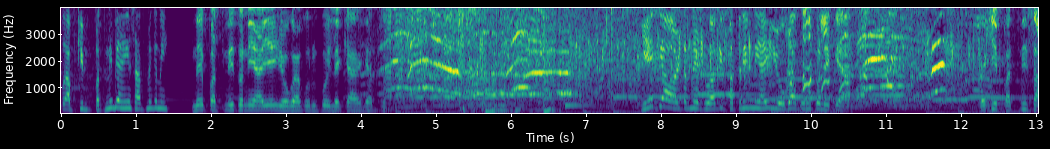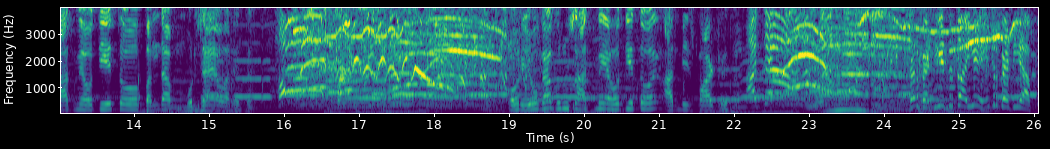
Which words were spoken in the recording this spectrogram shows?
तो आपकी पत्नी भी आई है साथ में कि नहीं? नहीं पत्नी तो नहीं आई है योगा गुरु को ही लेके आएगा तो। ये क्या ऑल्टरनेट हुआ कि पत्नी नहीं आई योगा गुरु को लेके आया देखिए पत्नी साथ में होती है तो बंदा मुरझाया हुआ रहता है। और योगा गुरु साथ में होती है तो आदमी स्मार्ट रहता है। अच्छा सर बैठिए इधर तो आइए इधर बैठिए आप।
